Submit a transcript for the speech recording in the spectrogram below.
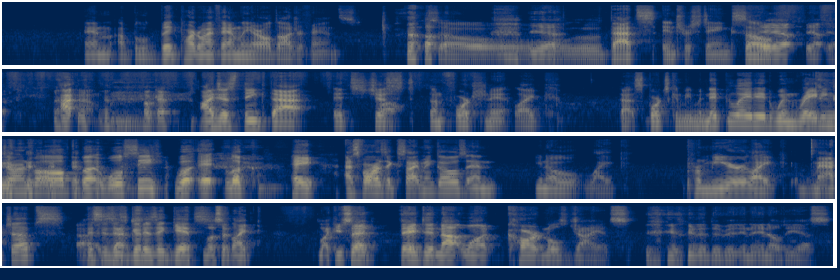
and a big part of my family are all Dodger fans. So Yeah. that's interesting. So yeah, yeah, yeah. I, Okay. I just think that it's just unfortunate, like that sports can be manipulated when ratings are involved. but we'll see. Well, it look, hey, as far as excitement goes, and you know, like premier like matchups, Uh, this is as good as it gets. listen, like Like you said, they did not want Cardinals Giants in the in the NLDS.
